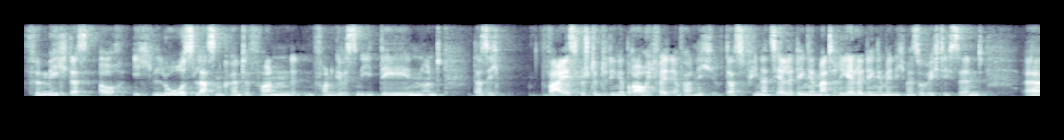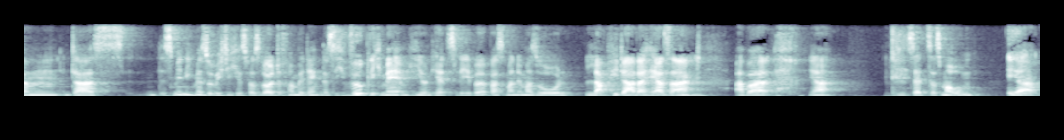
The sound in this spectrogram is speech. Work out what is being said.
für mich, dass auch ich loslassen könnte von, von gewissen Ideen und dass ich weiß, bestimmte Dinge brauche ich vielleicht einfach nicht, dass finanzielle Dinge, materielle Dinge mir nicht mehr so wichtig sind, ähm, dass es mir nicht mehr so wichtig ist, was Leute von mir denken, dass ich wirklich mehr im Hier und Jetzt lebe, was man immer so lapidar daher sagt. Aber ja, setz das mal um. Ja,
